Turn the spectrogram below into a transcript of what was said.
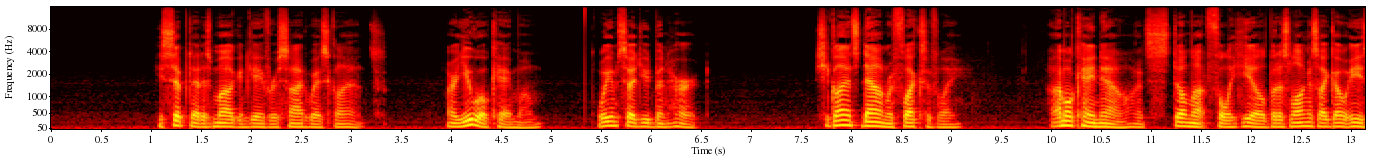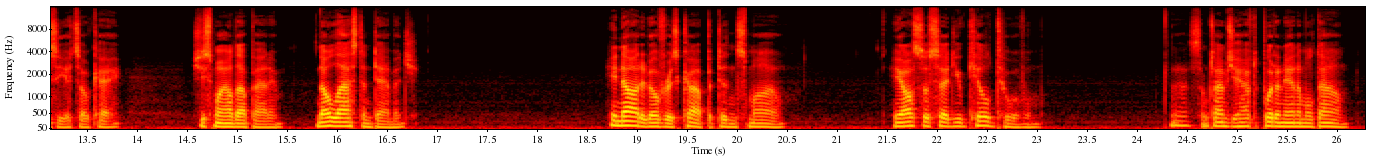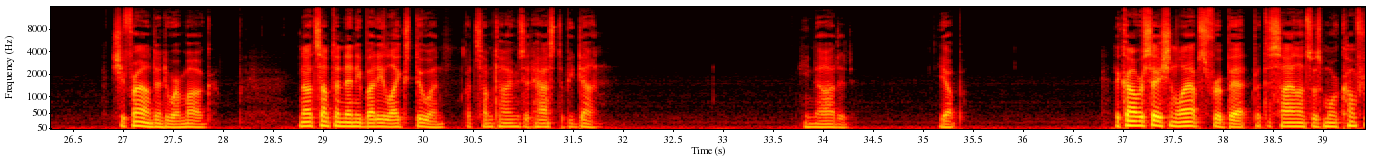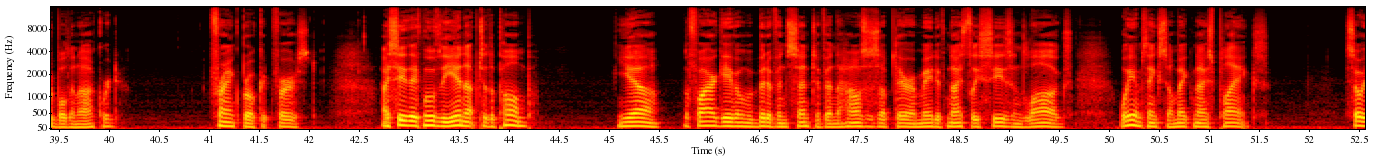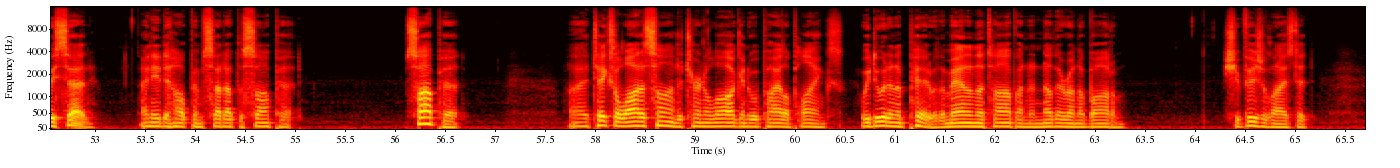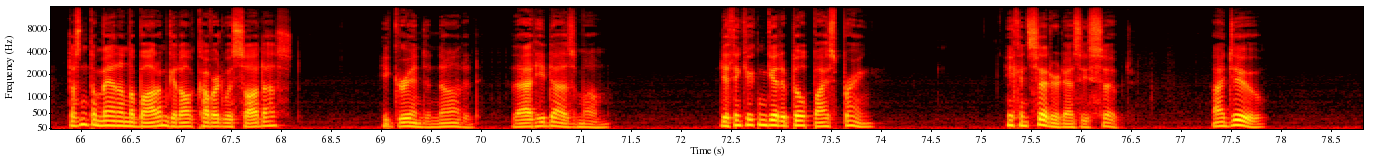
He sipped at his mug and gave her a sideways glance. Are you okay, Mum? William said you'd been hurt. She glanced down reflexively. I'm okay now. It's still not fully healed, but as long as I go easy, it's okay. She smiled up at him. No lasting damage. He nodded over his cup but didn't smile. He also said you killed two of them. Eh, sometimes you have to put an animal down. She frowned into her mug. Not something anybody likes doing, but sometimes it has to be done. He nodded. Yup. The conversation lapsed for a bit, but the silence was more comfortable than awkward. Frank broke it first. I see they've moved the inn up to the pump. Yeah, the fire gave him a bit of incentive, and the houses up there are made of nicely seasoned logs. William thinks they'll make nice planks. So he said, I need to help him set up the saw pit. Saw pit? Uh, it takes a lot of sawn to turn a log into a pile of planks. We do it in a pit with a man on the top and another on the bottom. She visualized it. Doesn't the man on the bottom get all covered with sawdust? He grinned and nodded. That he does, Mum. Do you think you can get it built by spring? He considered as he sipped. I do.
